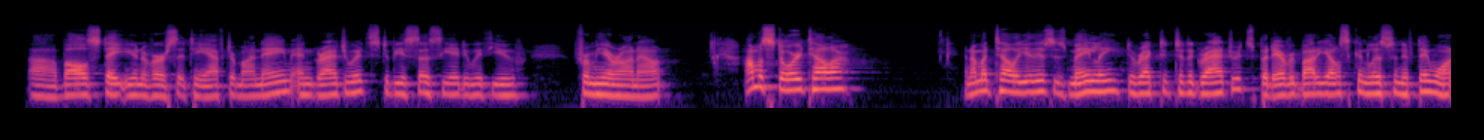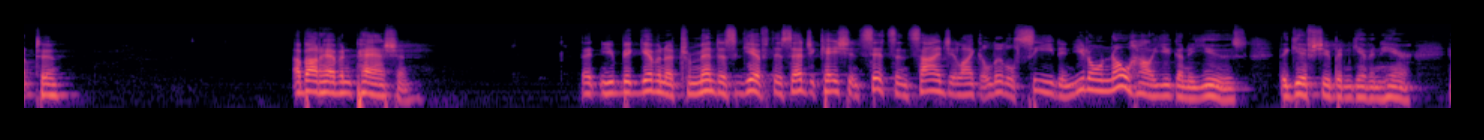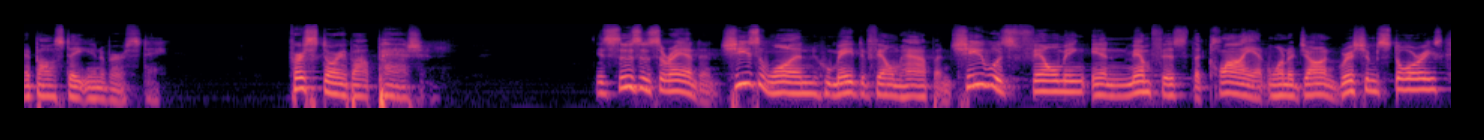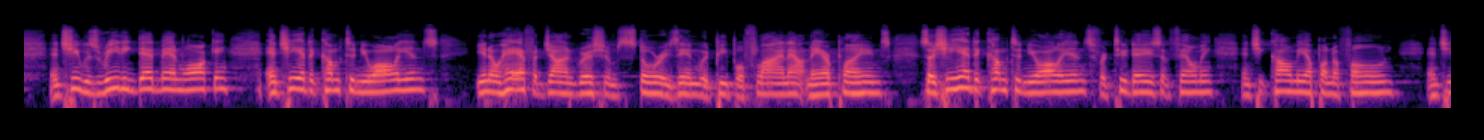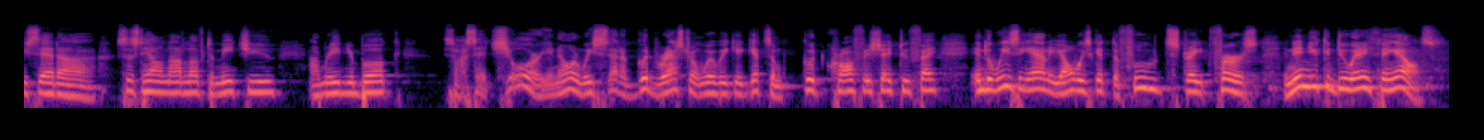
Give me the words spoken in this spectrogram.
uh, Ball State University after my name and graduates to be associated with you from here on out. I'm a storyteller, and I'm going to tell you this is mainly directed to the graduates, but everybody else can listen if they want to. About having passion that you've been given a tremendous gift. This education sits inside you like a little seed, and you don't know how you're going to use the gifts you've been given here at Ball State University. First story about passion is Susan Sarandon. She's the one who made the film happen. She was filming in Memphis, The Client, one of John Grisham's stories, and she was reading Dead Man Walking, and she had to come to New Orleans you know, half of John Grisham's stories end with people flying out in airplanes. So she had to come to New Orleans for two days of filming, and she called me up on the phone and she said, uh, Sister Helen, I'd love to meet you. I'm reading your book. So I said, sure, you know, and we set a good restaurant where we could get some good crawfish etouffee. In Louisiana, you always get the food straight first, and then you can do anything else.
